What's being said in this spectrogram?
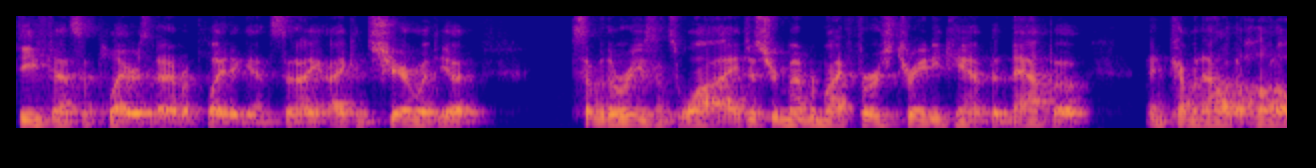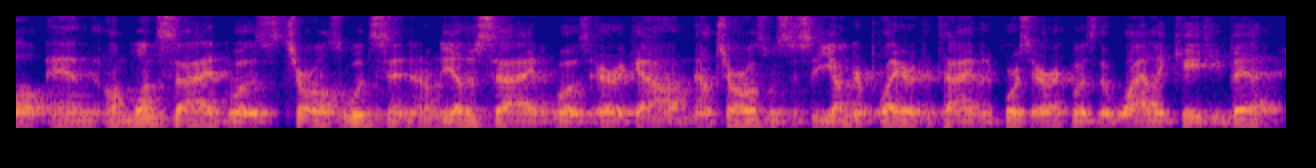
defensive players that I ever played against. And I, I can share with you some of the reasons why. I just remember my first training camp in Napa and coming out of the huddle. And on one side was Charles Woodson, and on the other side was Eric Allen. Now, Charles was just a younger player at the time. And of course, Eric was the wily, cagey vet.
